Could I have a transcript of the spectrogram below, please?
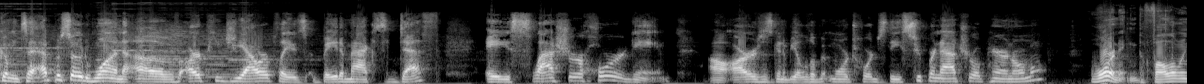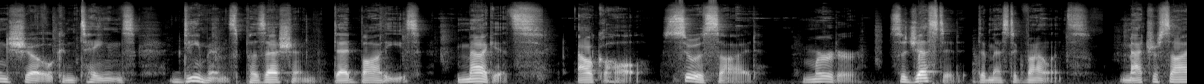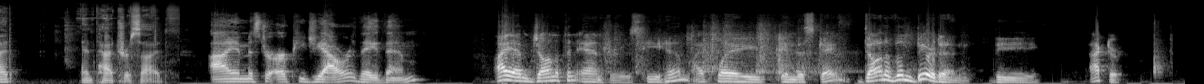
Welcome to episode one of RPG Hour Plays Beta MaxX Death, a slasher horror game. Uh, ours is going to be a little bit more towards the supernatural paranormal. Warning the following show contains demons, possession, dead bodies, maggots, alcohol, suicide, murder, suggested domestic violence, matricide, and patricide. I am Mr. RPG Hour, they, them. I am Jonathan Andrews, he, him. I play in this game Donovan Bearden, the actor.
